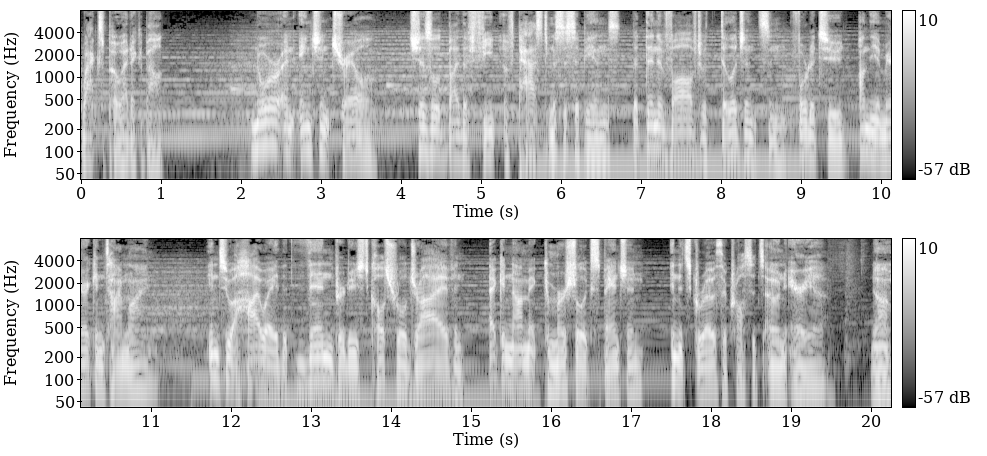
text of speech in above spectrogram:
wax poetic about, nor an ancient trail chiseled by the feet of past Mississippians that then evolved with diligence and fortitude on the American timeline into a highway that then produced cultural drive and economic commercial expansion in its growth across its own area. No.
